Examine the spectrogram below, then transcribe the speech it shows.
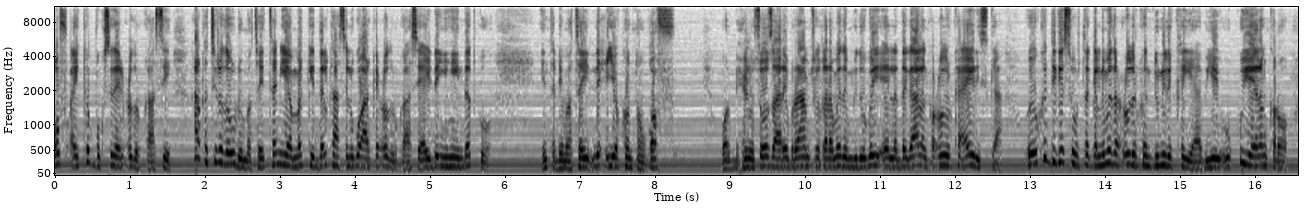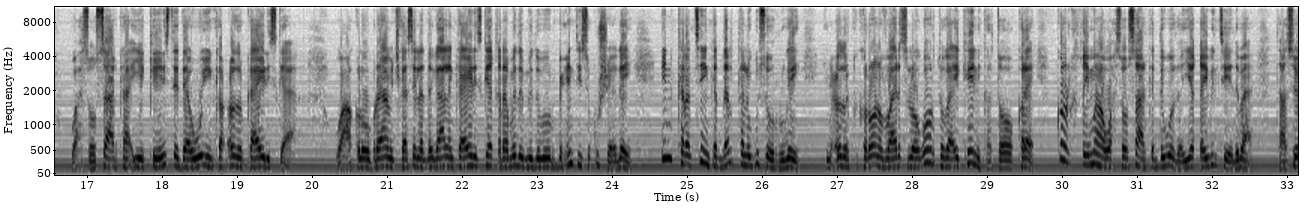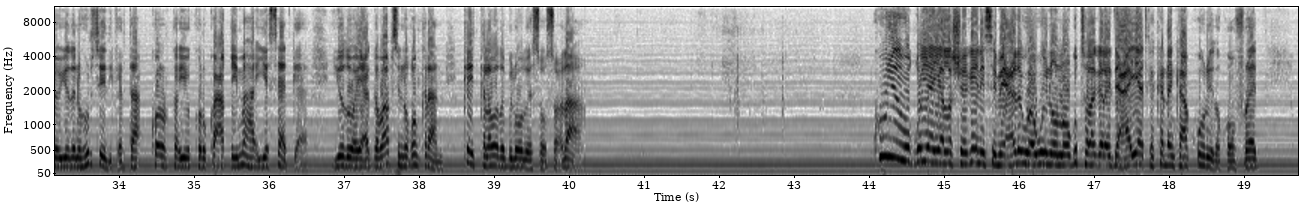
qof ay ka bogsadeen cudurkaasi halka tirada u dhimatay tan iyo markii dalkaasi lagu arkay cudurkaasi ay dhan yihiin dadku inta dhimatay lix iyo konton qof. Warbixinuu soo saaray barnaamijka qaramada midoobay ee la dagaalanka cudurka aidiska oo uu ka digay suurtagalnimada cudurkan dunida ka yaabiyey uu ku yeelan karo wax soo saarka iyo keenista daawooyinka cudurka aidiska waxaa kaloo barnaamijkaasi la dagaalanka aidiska ee qaramada midoobey warbixintiisa ku sheegay in karantiinka dalka lagu soo rogay in cudurka koronavirus looga hortago ay keeni karto oo kale kororka qiimaha wax soo saarka dawada iyo qaybinteedaba taasi oo iyadana horseedi karta kororka iyo korukaca qiimaha iyo saadka iyadoo ay cagabaabsi noqon karaan kaydka labada bilood ee soo socda. Kuuriyada waqooyi ayaa la sheegay inay sameecado waaweyn oo loogu talagalay dacayaadka ka dhankaa kuuriyada koonfureed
